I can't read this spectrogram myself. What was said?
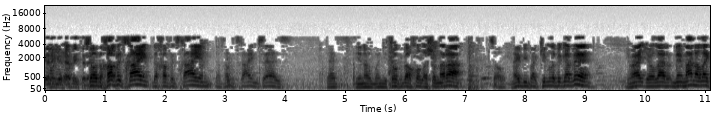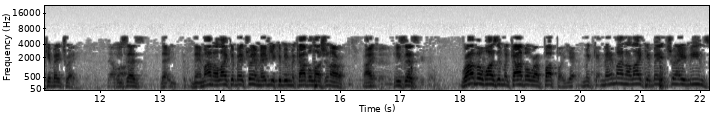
Getting it heavy today. So the Chafetz Chaim, the Chafetz Chaim, the Chafetz Chaim says that you know when you talk about Chol Lashon so maybe by Kimla Begaveh, right, you're allowed Neimana like a betray. He says that Ne'man like a Beitrei. Maybe you could be Mekabel Lashon Hara, right? He says Rava wasn't Mekabel Rapapa. Yet Ne'man like a Beitrei means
